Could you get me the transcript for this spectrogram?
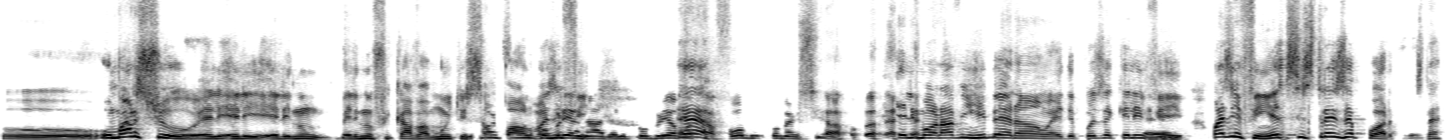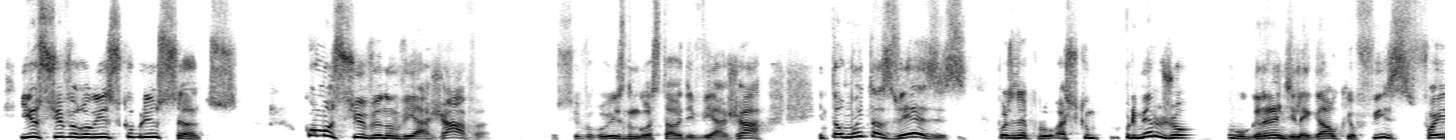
o, o Márcio, ele, ele, ele, não, ele não ficava muito em São Paulo, mas enfim. Nada, ele cobria é, Botafogo comercial. Ele morava em Ribeirão, aí depois é que ele é. veio. Mas enfim, esses três repórteres, né? E o Silvio Ruiz cobriu o Santos. Como o Silvio não viajava, o Silvio Ruiz não gostava de viajar, então muitas vezes, por exemplo, acho que o primeiro jogo grande, legal que eu fiz foi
